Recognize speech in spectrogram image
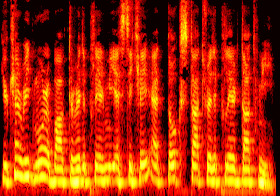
You can read more about the Ready Player Me SDK at docs.readyplayer.me.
